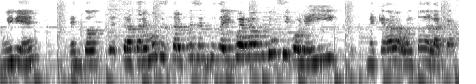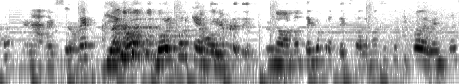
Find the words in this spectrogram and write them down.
Muy bien. Entonces, trataremos de estar presentes ahí. Bueno, yo sí voy ahí, me queda la vuelta de la casa. Ah, Perfecto. súper. Llego, voy porque No voy. tiene pretexto. No, no tengo pretexto. Además, este tipo de eventos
